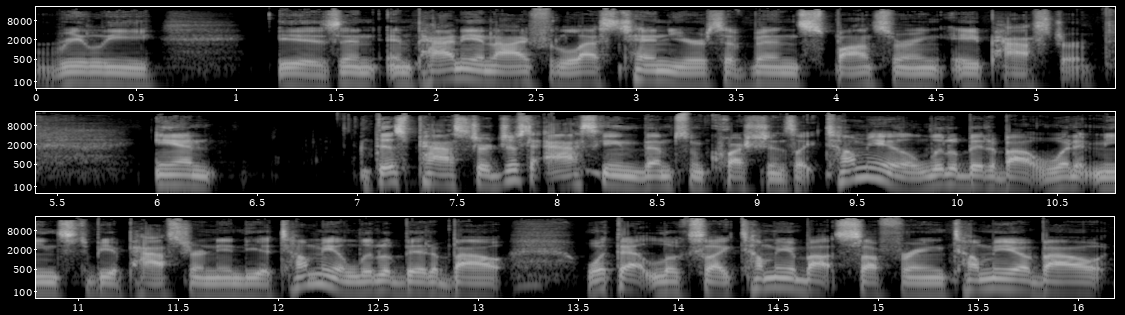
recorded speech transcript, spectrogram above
really is. And, and Patty and I, for the last 10 years, have been sponsoring a pastor. And this pastor just asking them some questions like tell me a little bit about what it means to be a pastor in India. Tell me a little bit about what that looks like. Tell me about suffering. Tell me about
